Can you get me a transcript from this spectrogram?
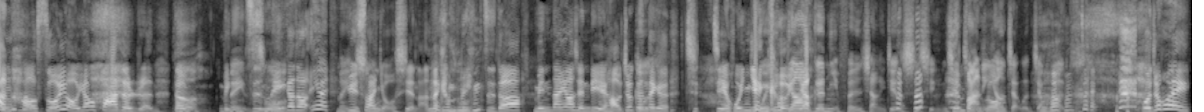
算好所有要发的人 的名字，每一个都因为预算有限啊，那个名字都要名单要先列好，就跟那个结结婚宴客一样。跟你分享一件事情，你 先把你要讲的讲完，对，我就会。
